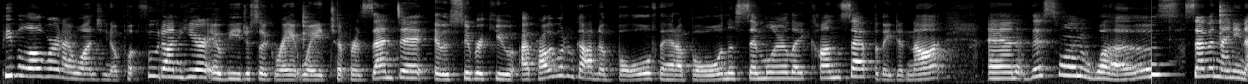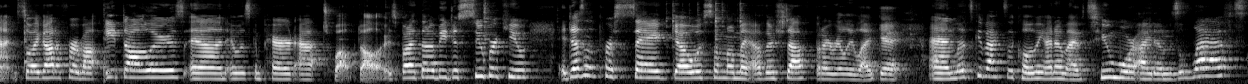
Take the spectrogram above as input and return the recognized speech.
people over and I wanted, you know, put food on here, it would be just a great way to present it. It was super cute. I probably would have gotten a bowl if they had a bowl in a similar like concept, but they did not. And this one was $7.99. So I got it for about $8 and it was compared at $12. But I thought it'd be just super cute. It doesn't per se go with some of my other stuff, but I really like it. And let's get back to the clothing item. I have two more items left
